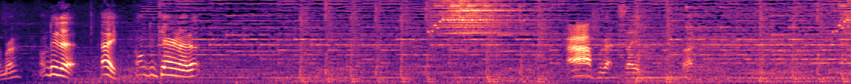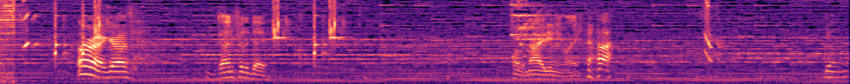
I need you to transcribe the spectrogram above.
up, bro. Don't do that. Hey, don't be tearing that up. Ah, I forgot to save it. All right, guys. Done for the day. Or the night, anyway. Done.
